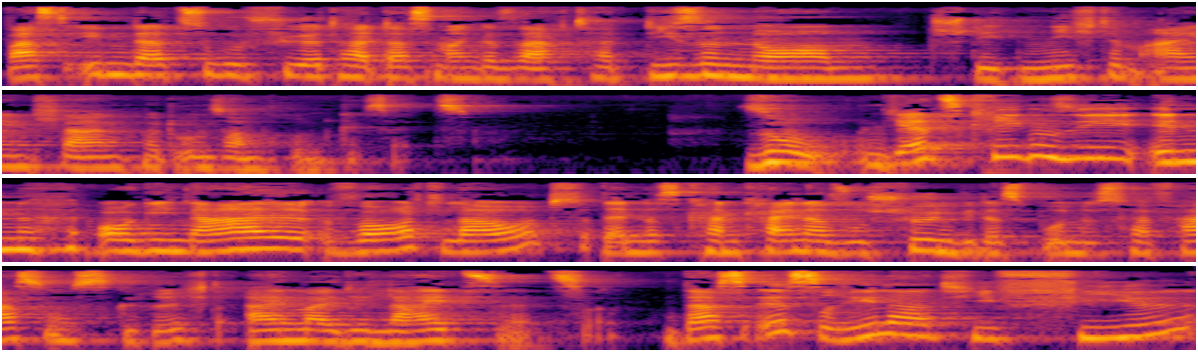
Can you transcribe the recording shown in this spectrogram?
was eben dazu geführt hat, dass man gesagt hat, diese Norm steht nicht im Einklang mit unserem Grundgesetz. So, und jetzt kriegen Sie in Originalwortlaut, denn das kann keiner so schön wie das Bundesverfassungsgericht, einmal die Leitsätze. Das ist relativ viel,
